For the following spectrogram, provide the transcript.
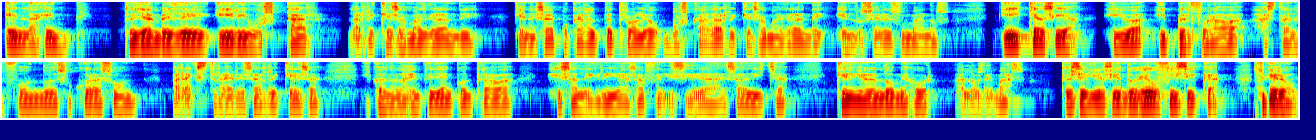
en la gente. Entonces ya en vez de ir y buscar la riqueza más grande, que en esa época era el petróleo, buscaba la riqueza más grande en los seres humanos. ¿Y qué hacía? Iba y perforaba hasta el fondo de su corazón para extraer esa riqueza y cuando la gente ya encontraba esa alegría, esa felicidad, esa dicha, que dieran lo mejor a los demás. Entonces seguía siendo geofísica, pero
